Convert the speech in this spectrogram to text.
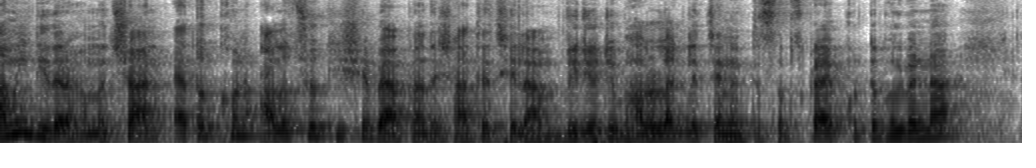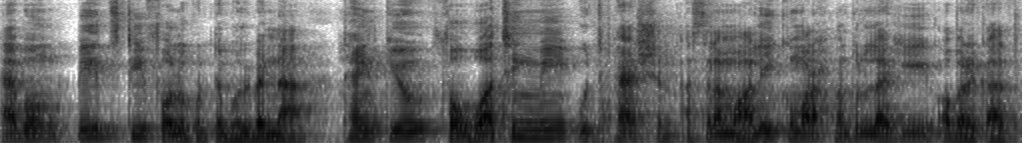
আমি দিদার আহমেদ শান, এতক্ষণ আলোচক হিসেবে আপনাদের সাথে ছিলাম। ভিডিওটি ভালো লাগলে চ্যানেলটি সাবস্ক্রাইব করতে ভুলবেন না এবং পেজটি ফলো করতে ভুলবেন না। Thank you for watching me with fashion আসসালামু আলাইকুম রহমতুল্লাহি ওবরাকাতু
